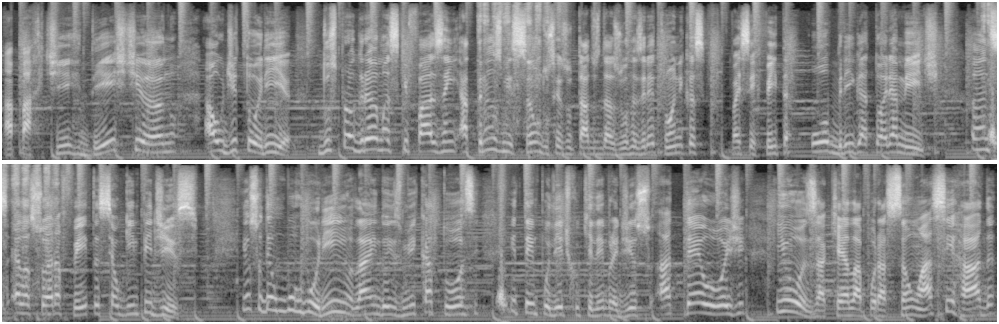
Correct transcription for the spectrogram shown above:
a partir deste ano, a auditoria dos programas que fazem a transmissão dos resultados das urnas eletrônicas vai ser feita obrigatoriamente. Antes, ela só era feita se alguém pedisse. Isso deu um burburinho lá em 2014 e tem político que lembra disso até hoje e usa aquela apuração acirrada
